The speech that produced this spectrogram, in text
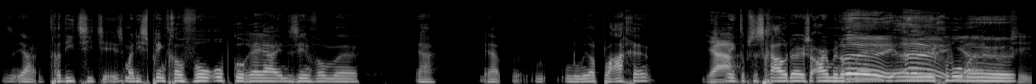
ja, traditietje is. Maar die springt gewoon vol op Correa in de zin van, eh, ja, ja, hoe noem je dat, plagen? Ja. Springt op zijn schouders, armen nog Hey. Hey, gewonnen. Ja,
